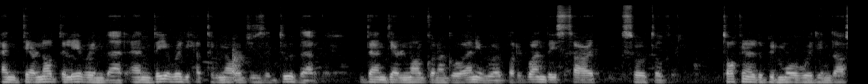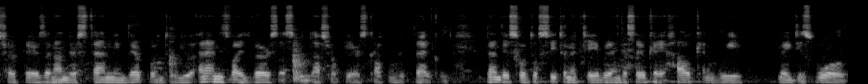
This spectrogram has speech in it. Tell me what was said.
and they're not delivering that, and they already have technologies that do that, then they're not going to go anywhere. But when they start sort of talking a little bit more with industrial players and understanding their point of view, and, it's vice versa, so industrial players talking with telcos, then they sort of sit on a table and they say, okay, how can we make this work?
